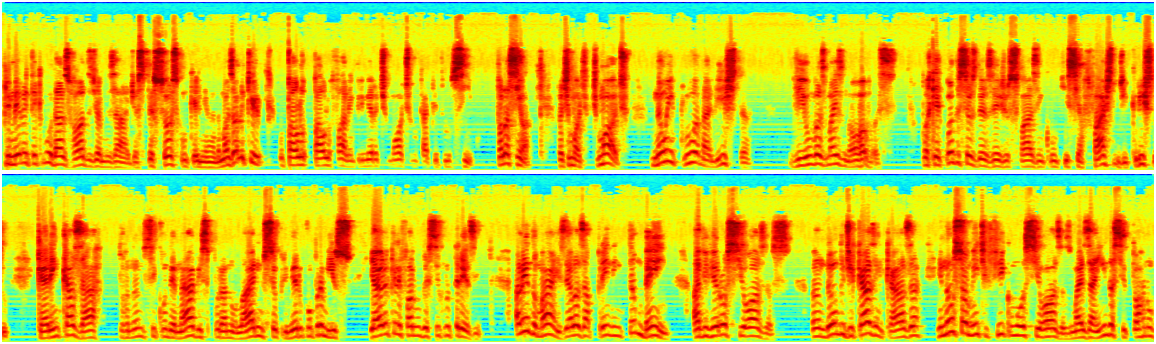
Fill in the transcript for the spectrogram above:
Primeiro ele tem que mudar as rodas de amizade, as pessoas com quem ele anda. Mas olha o que o Paulo, Paulo fala em 1 Timóteo, no capítulo 5. Fala assim, ó, para Timóteo, Timóteo, não inclua na lista viúvas mais novas, porque quando seus desejos fazem com que se afastem de Cristo, querem casar tornando-se condenáveis por anularem o seu primeiro compromisso. E aí olha o que ele fala no versículo 13. Além do mais, elas aprendem também a viver ociosas, andando de casa em casa, e não somente ficam ociosas, mas ainda se tornam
